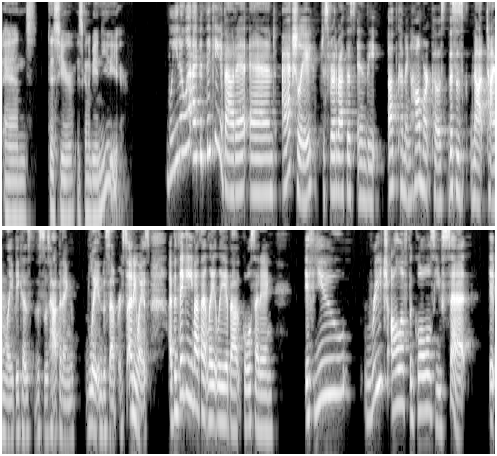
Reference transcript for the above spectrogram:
and this year is going to be a new year. Well, you know what? I've been thinking about it, and I actually just wrote about this in the upcoming homework post. This is not timely because this is happening late in December. So, anyways, I've been thinking about that lately about goal setting. If you reach all of the goals you set, it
